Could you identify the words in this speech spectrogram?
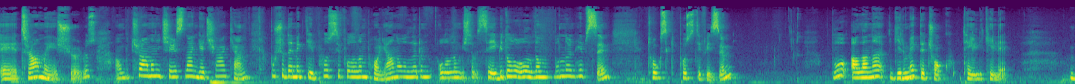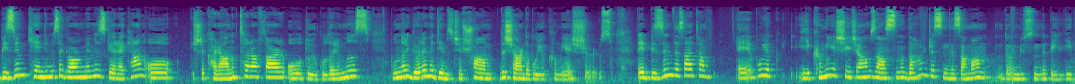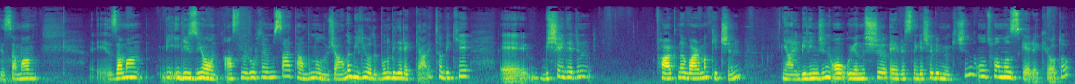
e, travma yaşıyoruz. Ama bu travmanın içerisinden geçerken bu şu demek değil. Pozitif olalım, polyan olalım, olalım, işte sevgi dolu olalım. Bunların hepsi toksik pozitivizm. Bu alana girmek de çok tehlikeli. Bizim kendimize görmemiz gereken o işte karanlık taraflar, o duygularımız, bunları göremediğimiz için şu an dışarıda bu yıkımı yaşıyoruz. Ve bizim de zaten e, bu yıkımı yaşayacağımız aslında daha öncesinde zaman döngüsünde belliydi. Zaman e, zaman bir illüzyon. Aslında ruhlarımız zaten bunun olacağını biliyordu. Bunu bilerek geldik. Tabii ki e, bir şeylerin farkına varmak için yani bilincin o uyanışı evresine geçebilmek için unutmamız gerekiyordu.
